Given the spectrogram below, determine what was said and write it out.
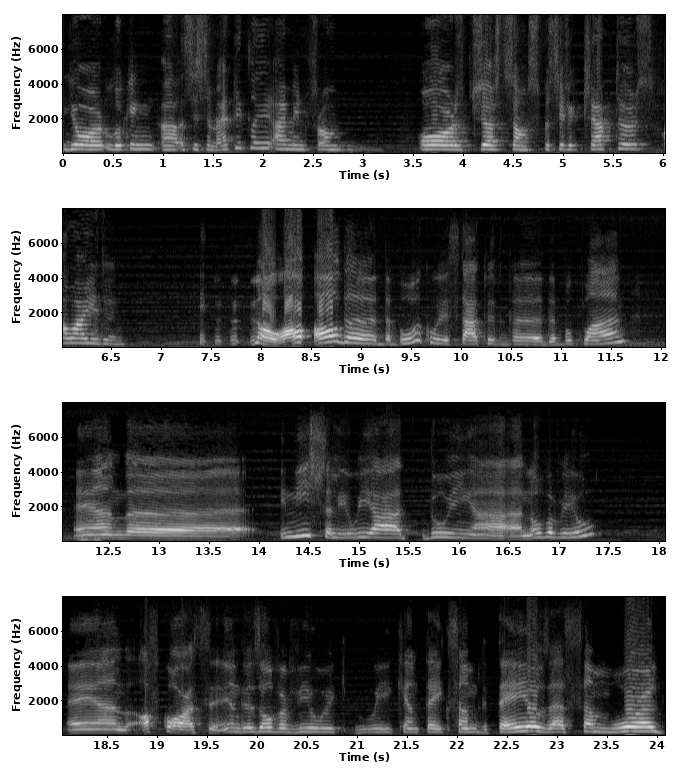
you're looking uh, systematically? I mean, from or just some specific chapters? How are you doing? No, all, all the, the book, we start with the, the book one. And uh, initially, we are doing a, an overview. And of course, in this overview, we, we can take some details as some words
